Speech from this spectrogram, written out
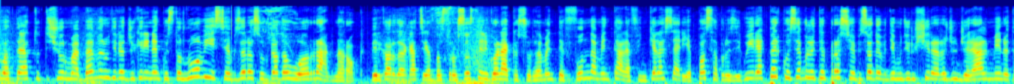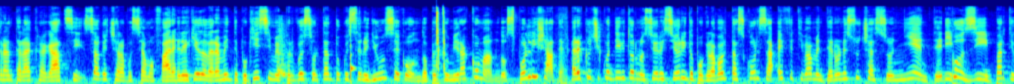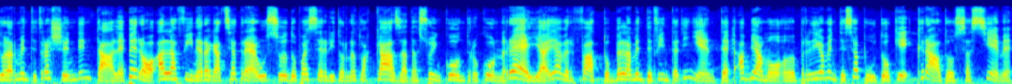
what a tutti ciurma e benvenuti da Giocherina in questo nuovissimo episodio su God of War Ragnarok. Vi ricordo ragazzi che il vostro sostegno con like è assolutamente fondamentale affinché la serie possa proseguire. Per cui se volete il prossimo episodio vediamo di riuscire a raggiungere almeno i 30 like ragazzi. So che ce la possiamo fare, ve ne chiedo veramente pochissimi e per voi è soltanto questione di un secondo Per cui mi raccomando spolliciate. Ed eccoci qua di ritorno signore e signori dopo che la volta scorsa effettivamente non è successo niente di così particolarmente trascendentale Però alla fine ragazzi Atreus dopo essere ritornato a casa dal suo incontro con Freya e aver fatto bellamente finta di niente abbiamo eh, praticamente saputo che Kratos assieme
